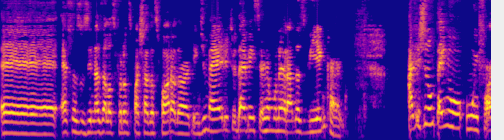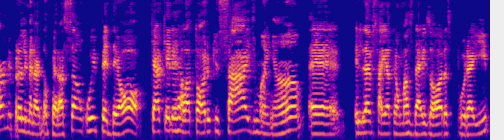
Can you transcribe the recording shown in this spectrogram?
é, essas usinas elas foram despachadas fora da ordem de mérito e devem ser remuneradas via encargo. A gente não tem o, o, informe preliminar da operação, o IPDO, que é aquele relatório que sai de manhã, é, ele deve sair até umas 10 horas por aí,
